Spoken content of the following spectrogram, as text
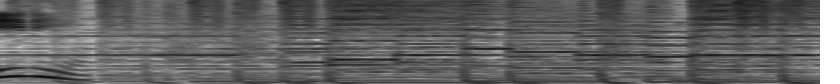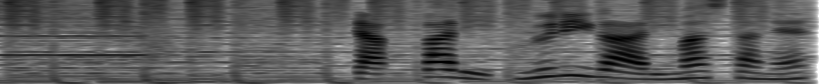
イリン、やっぱり無理がありましたね。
